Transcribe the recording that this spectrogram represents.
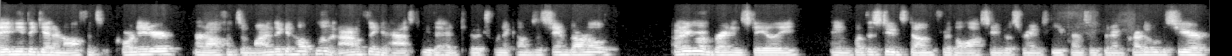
they need to get an offensive coordinator or an offensive mind that can help them. And I don't think it has to be the head coach when it comes to Sam Darnold. I'm going to go with Brandon Staley. I mean, what this dude's done for the Los Angeles Rams defense has been incredible this year.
